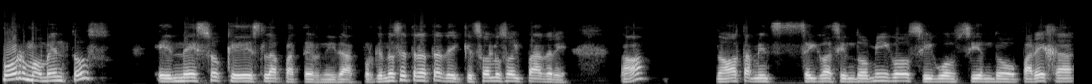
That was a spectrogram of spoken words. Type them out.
por momentos, en eso que es la paternidad, porque no se trata de que solo soy padre, ¿no? No, también sigo haciendo amigos, sigo siendo pareja,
